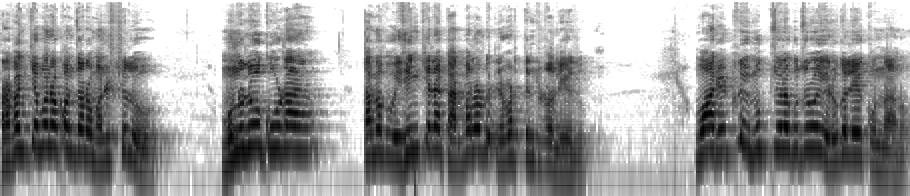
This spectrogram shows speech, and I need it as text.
ప్రపంచమున కొందరు మనుష్యులు మునులు కూడా తమకు విధించిన కర్మలను నిర్వర్తించడం లేదు. వారిట్లు విముక్తులగుదురో ఎరుగలేకున్నాను.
